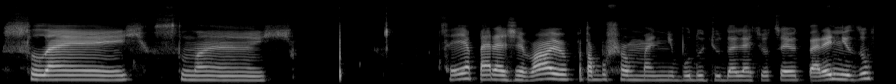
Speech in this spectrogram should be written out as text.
Слей, слей. Це я переживаю, тому що в мені будуть удаляти оцей от передній зуб.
